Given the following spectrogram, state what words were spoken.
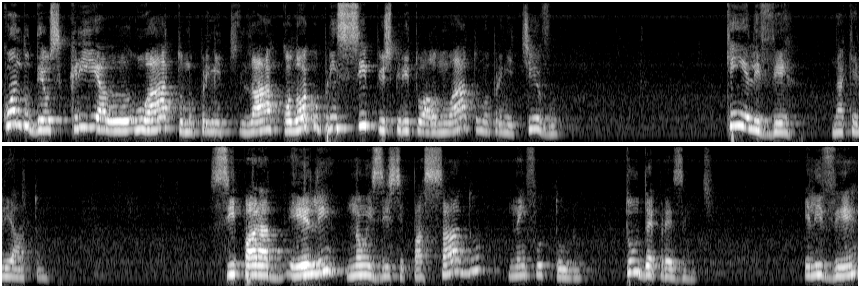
Quando Deus cria o átomo primitivo, lá coloca o princípio espiritual no átomo primitivo, quem ele vê naquele átomo? Se para ele não existe passado nem futuro, tudo é presente. Ele vê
